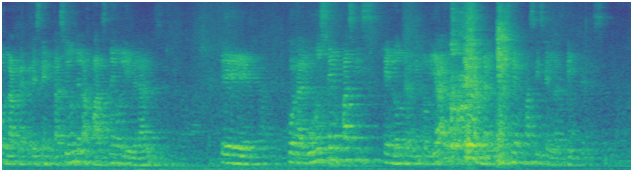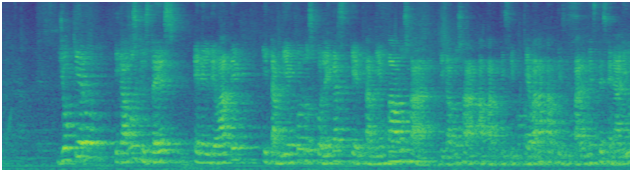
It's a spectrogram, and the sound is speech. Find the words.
o la representación de la paz neoliberal, eh, con algunos énfasis en lo territorial y con algunos énfasis en las víctimas. Yo quiero, digamos que ustedes en el debate y también con los colegas que también vamos a, digamos, a, participar, que van a participar en este escenario,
